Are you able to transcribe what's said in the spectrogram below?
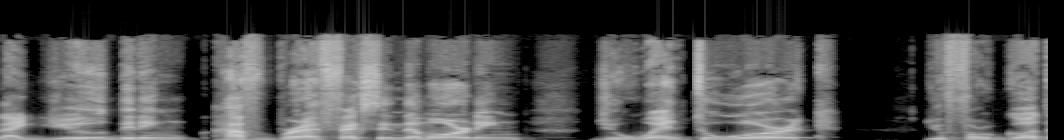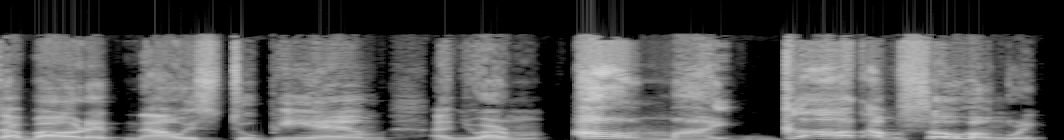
Like you didn't have breakfast in the morning, you went to work, you forgot about it. Now it's 2 p.m. and you are, oh my God, I'm so hungry.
